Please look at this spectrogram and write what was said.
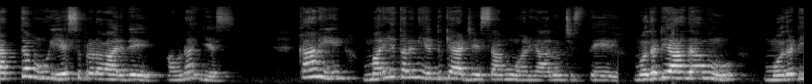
రక్తము యేసుప్రల వారిదే అవునా? ఎస్ కానీ మరియ తలని ఎందుకు యాడ్ చేశాము అని ఆలోచిస్తే మొదటి ఆదాము మొదటి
